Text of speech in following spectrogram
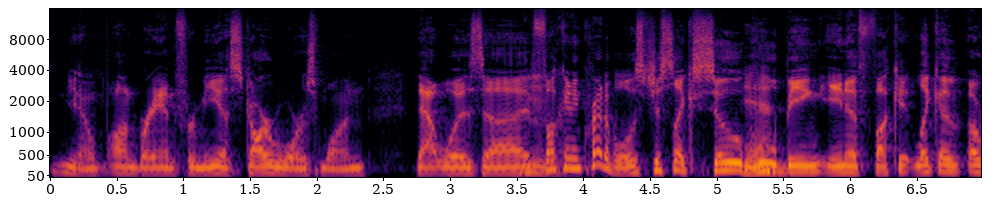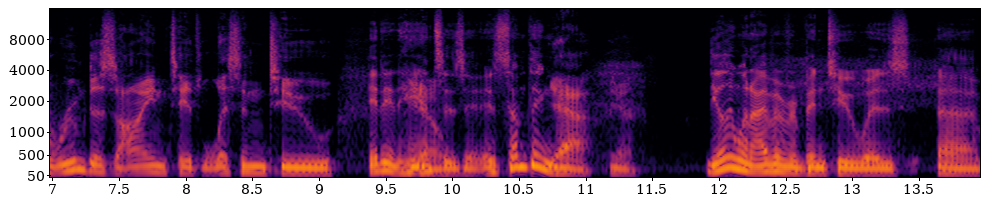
you know on brand for me a Star Wars one that was uh fucking incredible. It was just like so Yeah. cool being in a fucking like a, a room designed to listen to. It enhances it. It's something. Yeah, yeah. The only one I've ever been to was uh,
